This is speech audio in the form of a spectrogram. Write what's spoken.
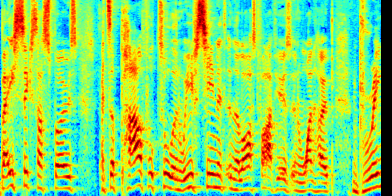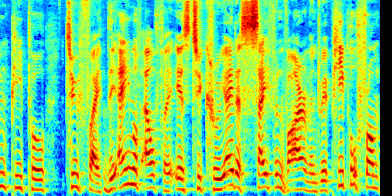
basics, I suppose. It's a powerful tool, and we've seen it in the last five years in One Hope bring people to faith. The aim of Alpha is to create a safe environment where people from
